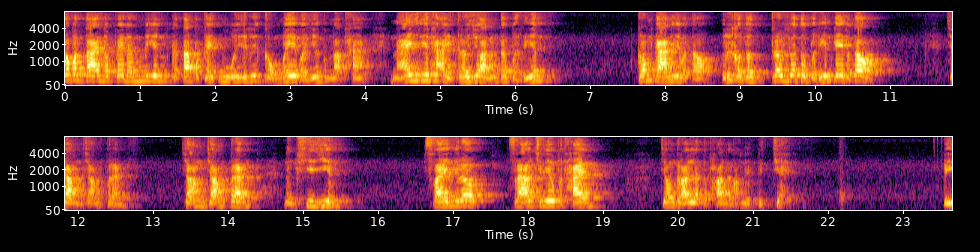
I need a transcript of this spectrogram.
ក៏ប៉ុន្តែនៅពេលដែលមានកតបកិច្ចមួយឬក៏មេរបស់យើងកំណត់ថាណែឯងរៀនហើយត្រូវយកអានឹងទៅបរៀនក្រុមការងារបន្តឬក៏ទៅត្រូវយកទៅបរៀនគេបន្តចង់ចង់ប្រឹងចង់ចង់ប្រឹងនឹងព្យាយាមស្វែងរកស្រាវជ្រាវបន្ថែមចុងក្រោយលទ្ធផលរបស់នេះគឺចេះពី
